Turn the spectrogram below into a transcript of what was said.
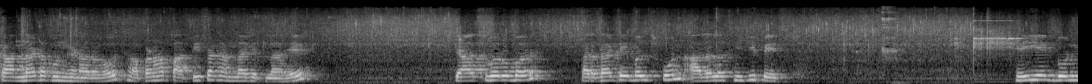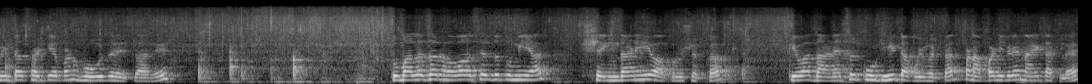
कांदा टाकून घेणार आहोत. आपण हा पातीचा कांदा घेतला आहे. त्याचबरोबर अर्धा टेबल स्पून आलं लसणीची पेस्ट हेही एक दोन मिनिटासाठी आपण होऊ द्यायचं आहे. तुम्हाला जर हवं असेल तर तुम्ही यात शेंगदाणेही वापरू शकता किंवा दाण्याचं कूटही टाकू शकतात पण आपण इकडे नाही टाकलंय.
